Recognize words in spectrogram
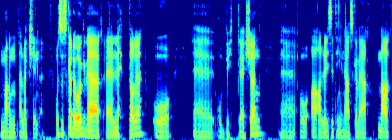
mann eller kvinne. Og så skal det òg være eh, lettere å, eh, å bytte kjønn, og alle disse tingene her skal være mer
